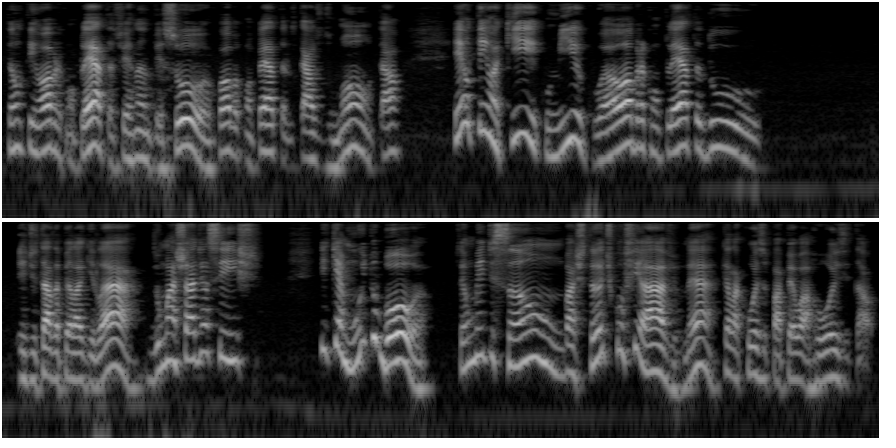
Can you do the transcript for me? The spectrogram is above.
Então tem obra completa de Fernando Pessoa, obra completa do Carlos Dumont e tal. Eu tenho aqui comigo a obra completa do editada pela Aguilar, do Machado de Assis, e que é muito boa. É uma edição bastante confiável, né? Aquela coisa papel arroz e tal.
